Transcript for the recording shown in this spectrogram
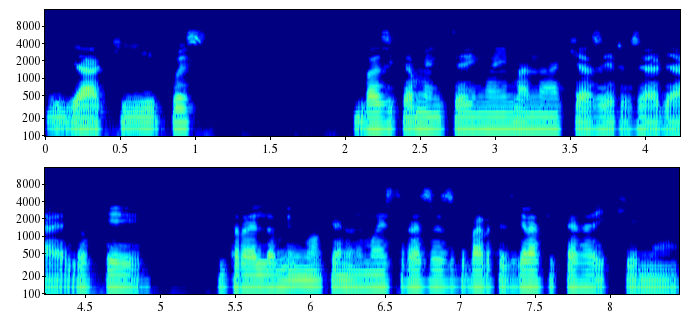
Y ya aquí pues básicamente ahí no hay más nada que hacer. O sea, ya es lo que otra vez lo mismo que nos muestra esas partes gráficas ahí que no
